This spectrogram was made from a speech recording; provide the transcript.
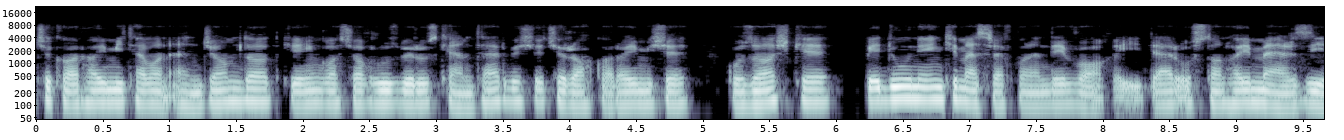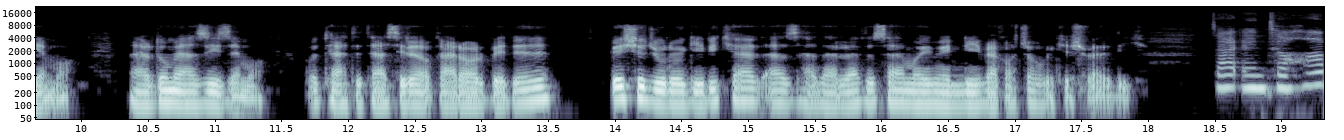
چه کارهایی می‌توان انجام داد که این قاچاق روز به روز کمتر بشه چه راهکارهایی میشه گذاشت که بدون اینکه مصرف کننده واقعی در استانهای مرزی ما مردم عزیز ما و تحت تاثیر قرار بده بشه جلوگیری کرد از هدر رفت سرمایه ملی و قاچاق به کشور دیگه. در انتها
